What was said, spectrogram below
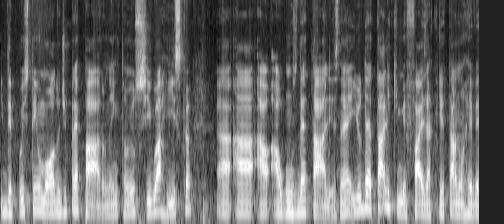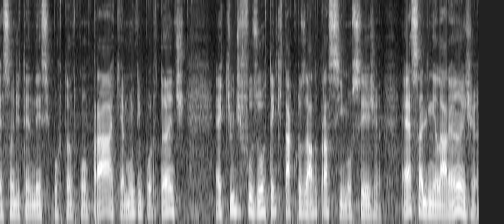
e depois tem o modo de preparo, né, então eu sigo a risca uh, a, a, alguns detalhes. Né, e o detalhe que me faz acreditar numa reversão de tendência e, portanto, comprar, que é muito importante, é que o difusor tem que estar cruzado para cima, ou seja, essa linha laranja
